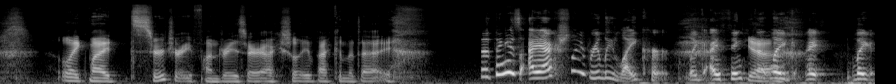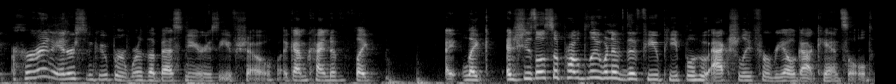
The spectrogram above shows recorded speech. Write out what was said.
like my surgery fundraiser actually back in the day. The thing is, I actually really like her. Like, I think Yeah. that like I like her and Anderson Cooper were the best New Year's Eve show. Like, I'm kind of like. I, like, and she's also probably one of the few people who actually for real got canceled.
